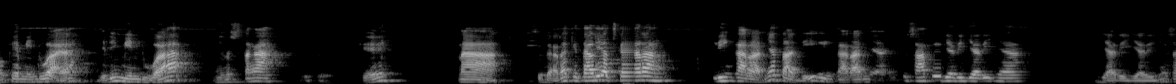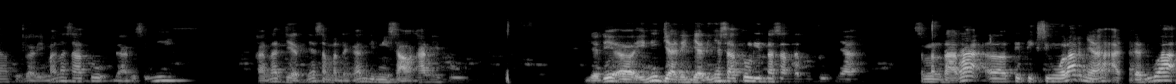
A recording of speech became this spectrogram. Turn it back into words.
Oke, min 2 ya. Jadi min 2 minus setengah. Gitu. Oke. Nah, saudara kita lihat sekarang. Lingkarannya tadi, lingkarannya. Itu satu jari-jarinya. Jari-jarinya satu. Dari mana satu? Dari sini karena jetnya sama dengan dimisalkan itu. Jadi eh, ini jari-jarinya satu lintasan tertutupnya. Sementara eh, titik singularnya ada dua,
